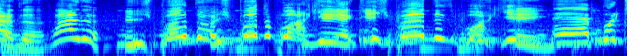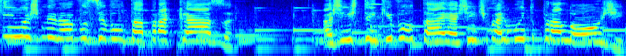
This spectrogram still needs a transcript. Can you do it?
Adam, Adam, espanta, espanta o porquinho aqui, espanta esse porquinho. É, porquinho, acho melhor você voltar pra casa. A gente tem que voltar e a gente vai muito pra longe.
